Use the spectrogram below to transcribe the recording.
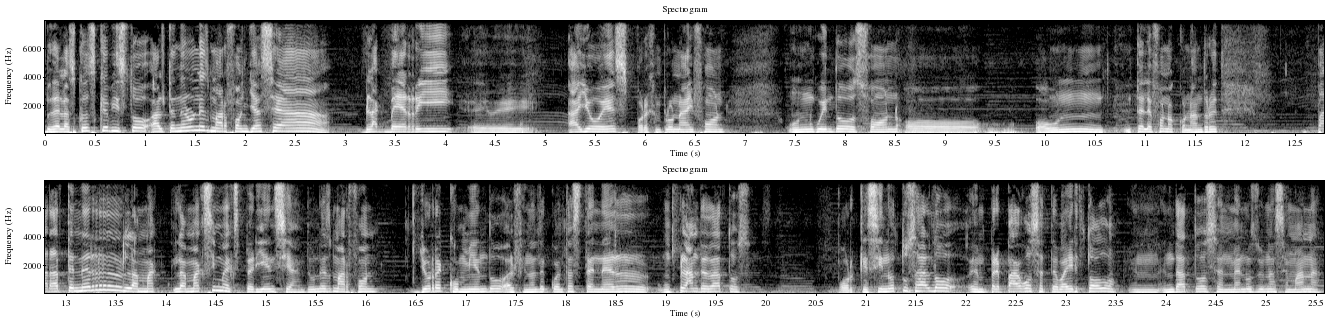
De las cosas que he visto, al tener un smartphone, ya sea BlackBerry, eh, iOS, por ejemplo un iPhone, un Windows Phone o, o un, un teléfono con Android, para tener la, la máxima experiencia de un smartphone, yo recomiendo al final de cuentas tener un plan de datos. Porque si no, tu saldo en prepago se te va a ir todo en, en datos en menos de una semana.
